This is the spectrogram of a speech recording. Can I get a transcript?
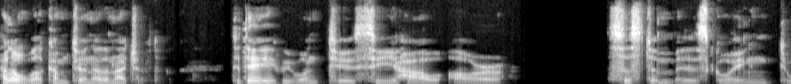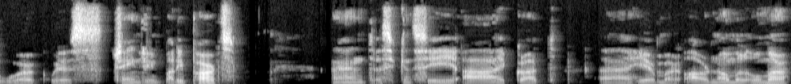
Hello and welcome to another night shift. Today we want to see how our system is going to work with changing body parts. And as you can see, I got uh, here our normal UMA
